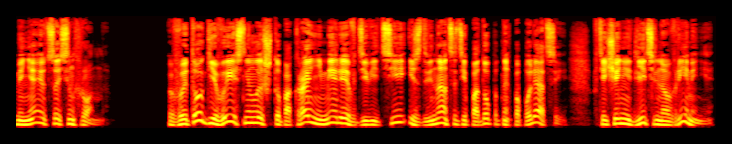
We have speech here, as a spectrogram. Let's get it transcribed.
меняются синхронно. В итоге выяснилось, что по крайней мере в 9 из 12 подопытных популяций в течение длительного времени,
